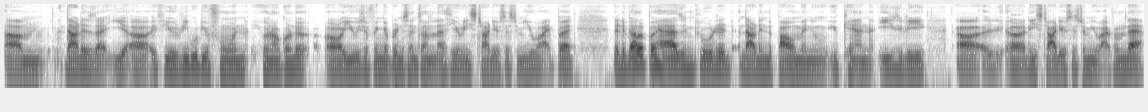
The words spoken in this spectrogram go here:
um, that is that uh, if you reboot your phone you're not going to uh, use your fingerprint sensor unless you restart your system UI but the developer has included that in the power menu. You can easily uh, uh restart your system UI from there.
